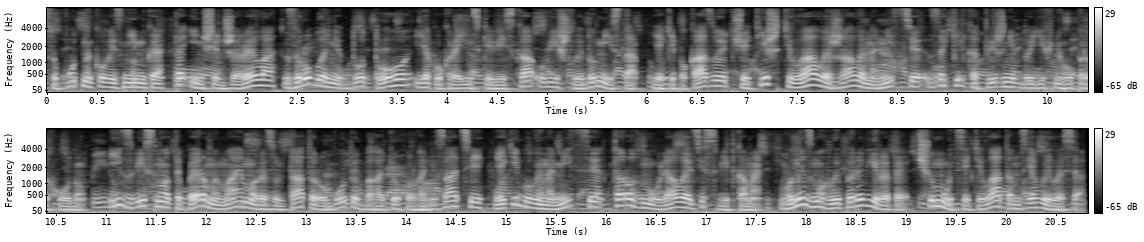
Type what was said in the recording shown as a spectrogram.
супутникові знімки та інші джерела, зроблені до того, як українські війська увійшли до міста, які показують, що ті ж тіла лежали на місці за кілька тижнів до їхнього приходу. І звісно, тепер ми маємо результати роботи багатьох організацій, які були на місці та розмовляли зі свідками. Вони змогли перевірити, чому ці тіла там з'явилися.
